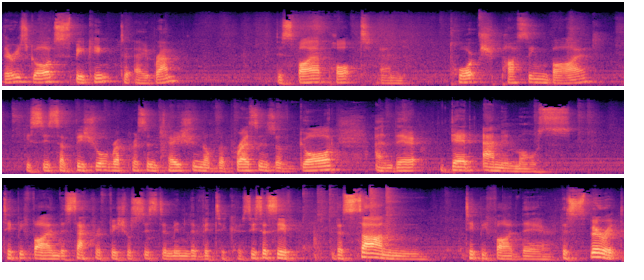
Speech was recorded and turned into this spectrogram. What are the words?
there is God speaking to Abram, this fire pot and torch passing by. He sees a visual representation of the presence of God and their dead animals, typifying the sacrificial system in Leviticus. It's as if the sun typified there, the Spirit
